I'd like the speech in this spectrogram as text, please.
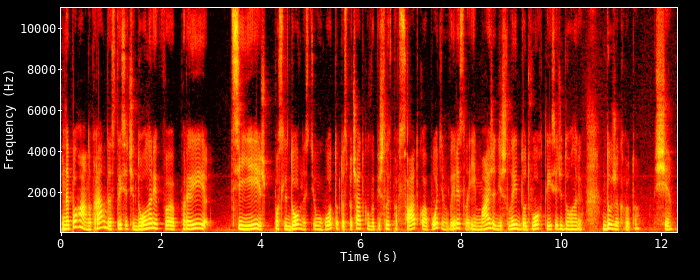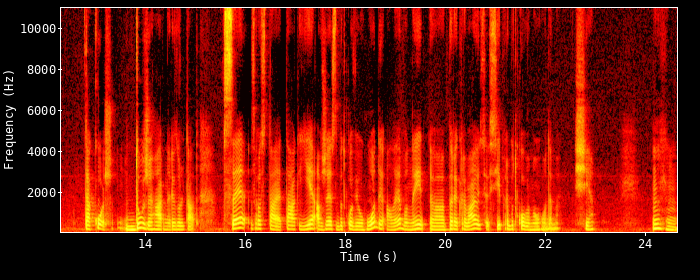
Непогано, правда, з тисячі доларів е, при цієї ж послідовності угод. Тобто спочатку ви пішли в просадку, а потім вирісли і майже дійшли до 2000 доларів. Дуже круто. Ще. Також дуже гарний результат. Все зростає. Так, є, а вже збиткові угоди, але вони е, перекриваються всі прибутковими угодами. Ще. Угу.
